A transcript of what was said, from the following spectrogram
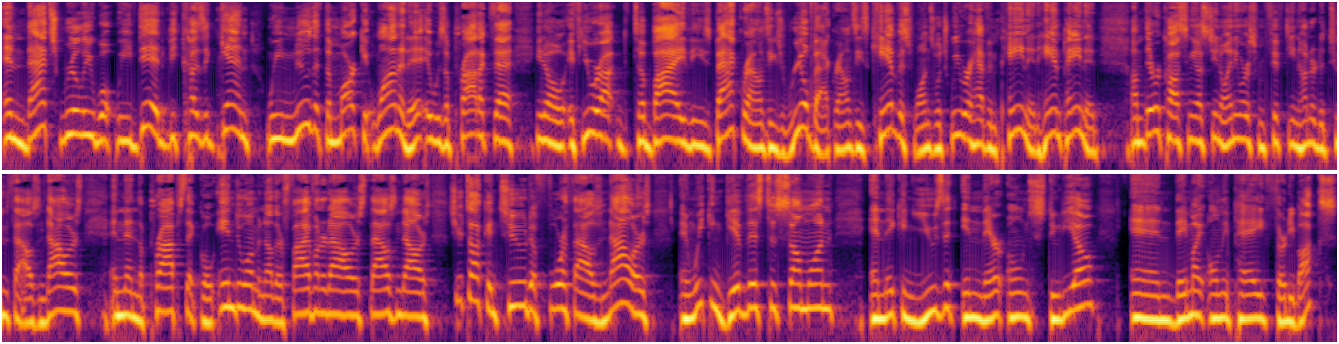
And that's really what we did because again, we knew that the market wanted it. It was a product that, you know, if you were out to buy these backgrounds, these real backgrounds, these canvas ones, which we were having painted, hand painted, um, they were costing us, you know, anywhere from $1,500 to $2,000. And then the props that go into them, another $500, $1,000. So you're talking two to $4,000. And we can give this to someone and they can use it in their own studio and they might only pay 30 bucks.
